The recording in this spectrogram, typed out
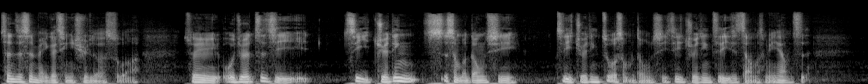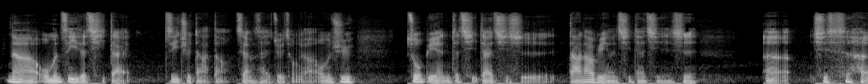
甚至是每个情绪勒索啊。所以我觉得自己自己决定是什么东西，自己决定做什么东西，自己决定自己是长什么样子。那我们自己的期待自己去达到，这样才是最重要的。我们去做别人的期待，其实达到别人的期待，其实是。呃，其实是很，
